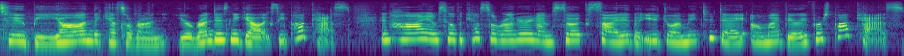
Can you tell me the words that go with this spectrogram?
to Beyond the Kessel Run, your Run Disney Galaxy podcast. And hi, I'm Sil the Kessel Runner, and I'm so excited that you joined me today on my very first podcast.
